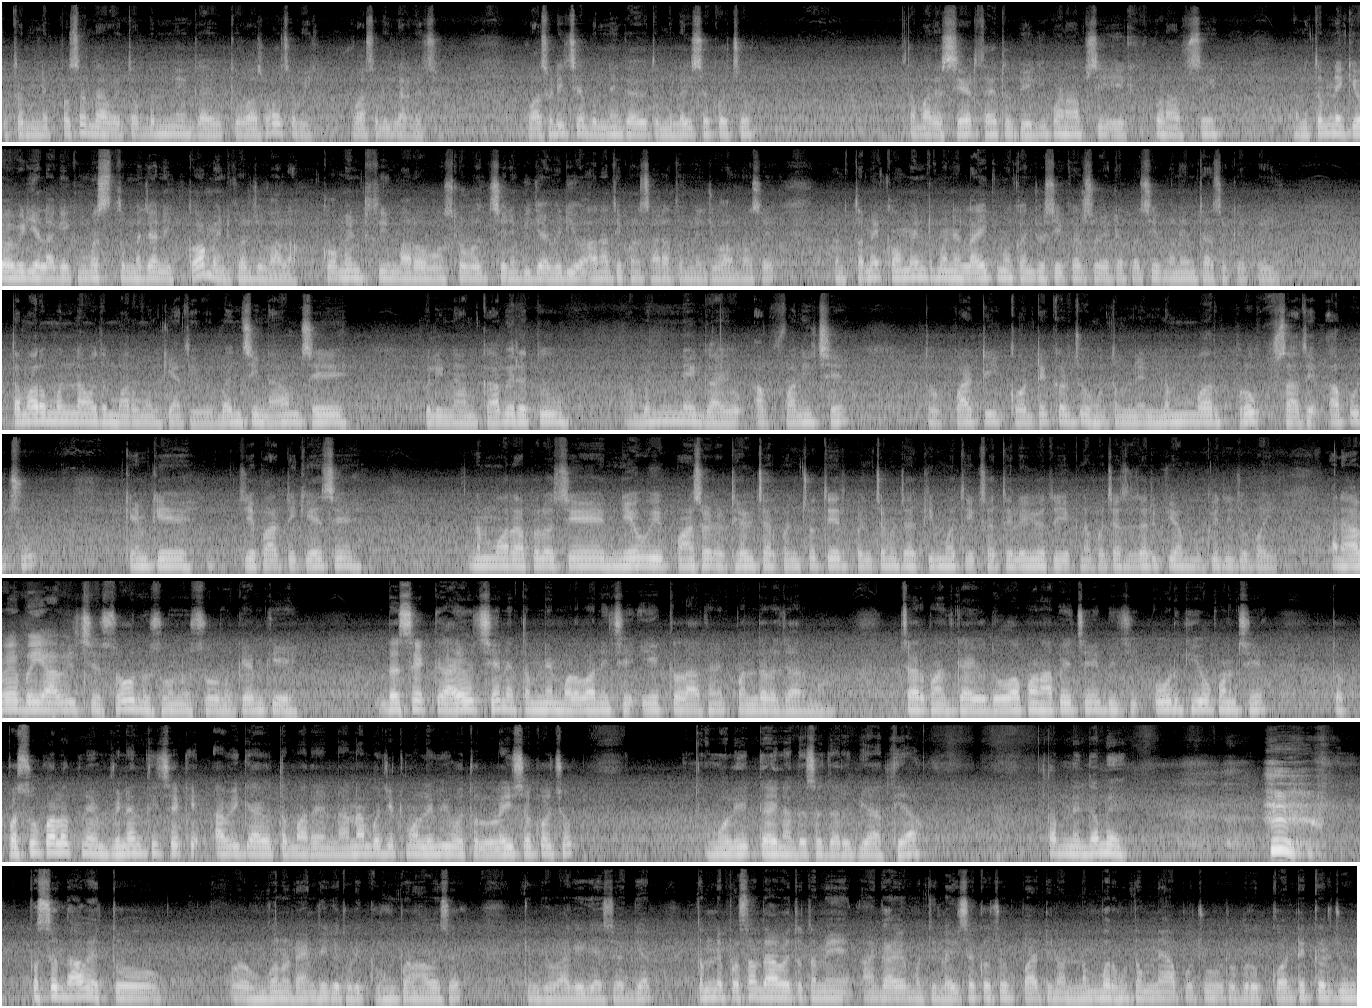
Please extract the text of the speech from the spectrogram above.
તો તમને પસંદ આવે તો બંને ગાયો, કે વાસળો છે ભાઈ? વાસળી લાગે છે. વાસળી છે, બંને ગાયો તમે લઈ શકો છો. તમારે સેટ થાય તો ભેગી પણ આપશે, એક પણ આપશે. અને તમને કેવા વીડિયો લાગે? એક મસ્ત મજાની કોમેન્ટ કરજો વાલા. કોમેન્ટથી મારો હોસલો વધશે ને બીજા વીડિયો આનાથી પણ સારા તમને જોવા મળશે. પણ તમે કોમેન્ટ મને લાઇકમાં કંજૂસી કરશો એટલે પછી મને એમ થશે કે ભાઈ, તમારું મન ના હોય તો મારું મન ક્યાંથી હોય? બંસી નામ છે, પેલી નામ કાબેર હતું. આ બંને ગાયો આપવાની છે. તો પાર્ટી કોન્ટેક કરજો, હું તમને નંબર પ્રૂફ સાથે આપું છું. કેમ કે જે પાર્ટી કહે છે, નંબર આપેલો છે નેવું એક પાસઠ અઠ્યાવીસ ચાર પંચોતેર, પંચાણું હજાર કિંમત એક સાથે લેવી હતી એકના પચાસ હજાર રૂપિયા મૂકી દેજો ભાઈ. અને હવે ભાઈ આવ્યું છે સોનું સોનું સોનું. કેમ કે દસેક ગાયો છે ને, તમને મળવાની છે એક લાખ અને પંદર હજારમાં. ચાર પાંચ ગાયો દોવા પણ આપે છે, બીજી ઓળખીઓ પણ છે. તો પશુપાલકને વિનંતી છે કે આવી ગાયો તમારે નાના બજેટમાં લેવી હોય તો લઈ શકો છો. મોલ એક ગાયના દસ હજાર રૂપિયા થયા. તમને ગમે પસંદ આવે તો, હવે ઊંઘવાનો ટાઈમ થઈ ગયો, થોડીક ઊંઘ પણ આવે છે. કેમ કે વાગી ગયા છે અગિયાર. તમને પસંદ આવે તો તમે આ ગાયોમાંથી લઈ શકો છો. પાર્ટીનો નંબર હું તમને આપું છું. રૂબરૂ કોન્ટેક કરજો.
